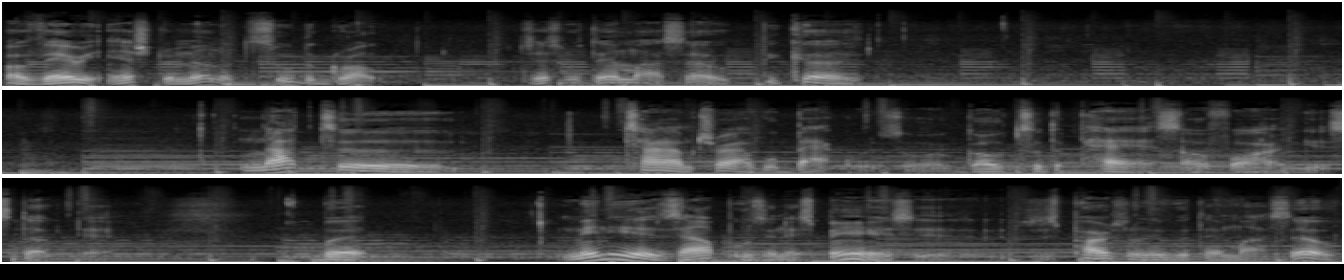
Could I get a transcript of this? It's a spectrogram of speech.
Or very instrumental to the growth just within myself because not to time travel backwards or go to the past so far and get stuck there, but many examples and experiences, just personally within myself.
